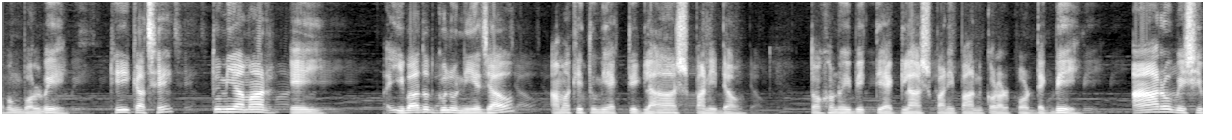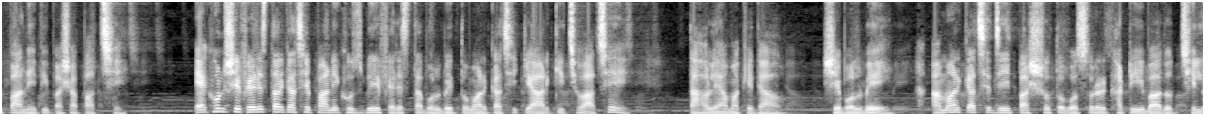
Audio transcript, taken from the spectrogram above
এবং বলবে, ঠিক আছে, তুমি আমার এই ইবাদতগুলো নিয়ে যাও, আমাকে তুমি একটি গ্লাস পানি দাও। তখন ওই ব্যক্তি এক গ্লাস পানি পান করার পর দেখবে, আরও বেশি পানি পিপাসা পাচ্ছে। এখন সে ফেরেস্তার কাছে পানি খুঁজবে ফেরেস্তা বলবে, তোমার কাছে কি আর কিছু আছে? তাহলে আমাকে দাও। সে বলবে, আমার কাছে যেই পাঁচশত বছরের খাঁটি ইবাদত ছিল,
